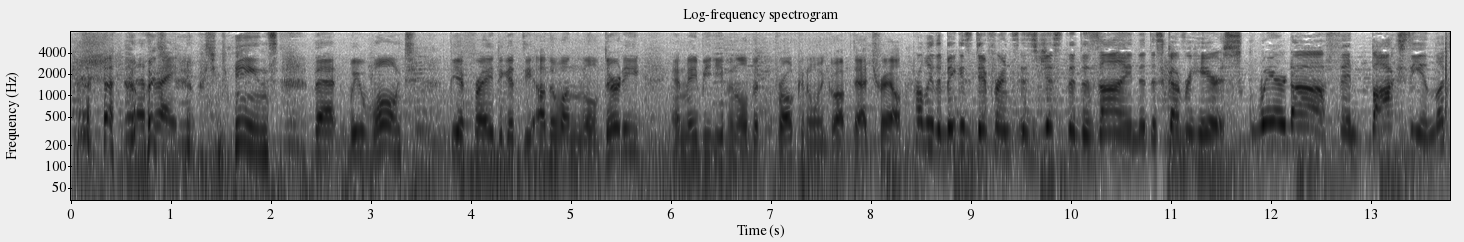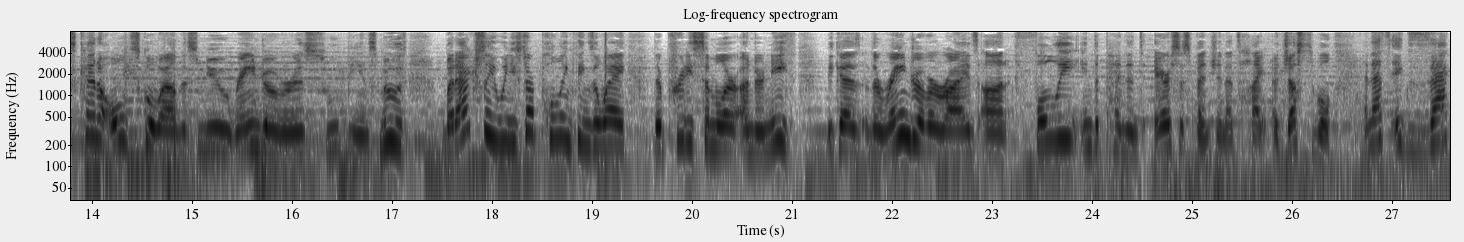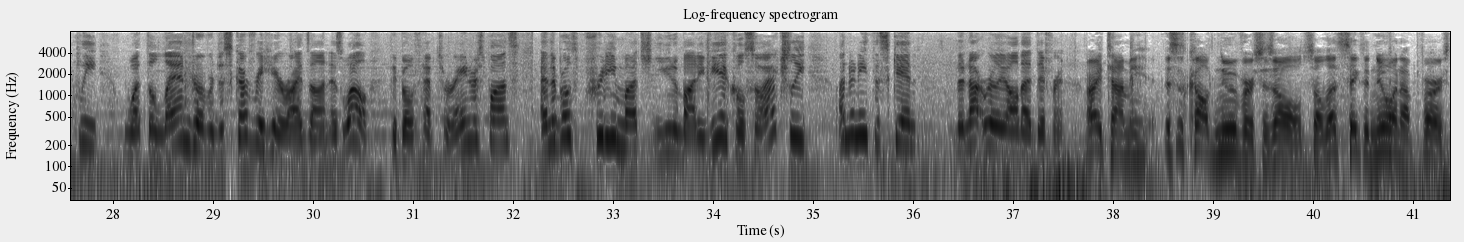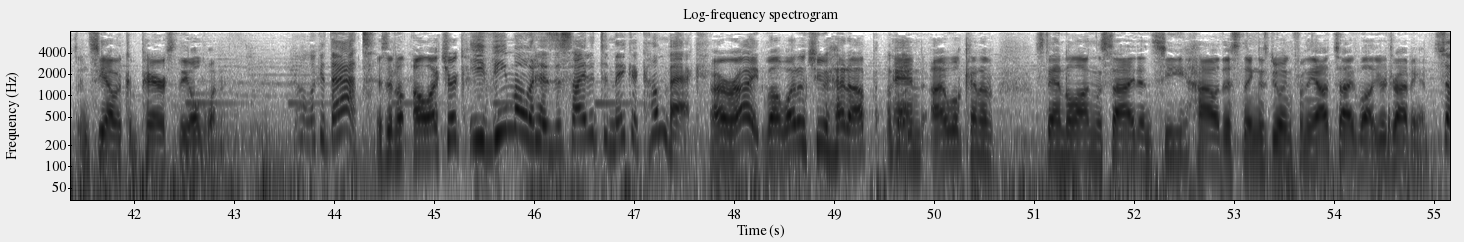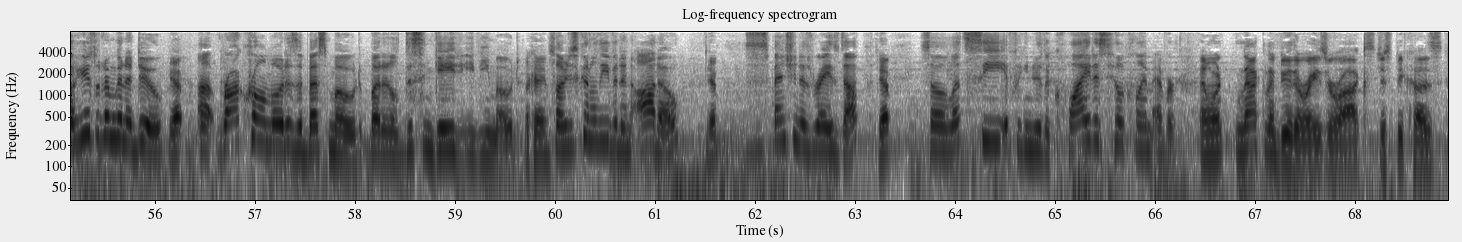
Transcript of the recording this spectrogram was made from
That's which, right. Which means that we won't be afraid to get the other one a little dirty and maybe even a little bit broken when we go up that trail. Probably the biggest difference is just the design. The Discovery here is squared off and boxy and looks kind of old school while this new Range Rover is swoopy and smooth. But actually when you start pulling things away, they're pretty similar underneath because the Range Rover rides on fully independent air suspension that's height adjustable. And that's exactly what the Land Rover Discovery here rides on as well. They both have terrain response and they're both pretty much unibody vehicles. So actually underneath the skin, they're not really all that different. All right, Tommy, this is called new versus old. So let's take the new one up first and see how it compares to the old one. Oh, look at that. Is it electric? EV mode has decided to make a comeback. All right. Well, why don't you head up Okay. and I will kind of stand along the side and see how this thing is doing from the outside while you're driving it. So here's what I'm gonna do. Yep. Uh, rock crawl mode is the best mode, but it'll disengage EV mode. Okay. So I'm just gonna leave it in auto. Yep. Suspension is raised up. Yep. So let's see if we can do the quietest hill climb ever. And we're not going to do the Razor Rocks just because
